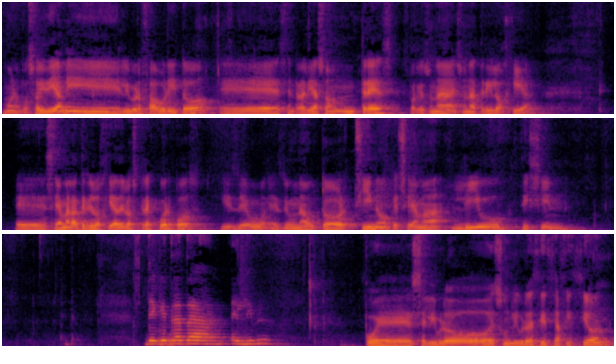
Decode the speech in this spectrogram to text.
Bueno, pues hoy día mi libro favorito es, en realidad son tres, porque es una, es una trilogía. Eh, se llama la trilogía de los tres cuerpos y es de un, es de un autor chino que se llama Liu Cixin. ¿De qué trata el libro? Pues el libro es un libro de ciencia ficción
